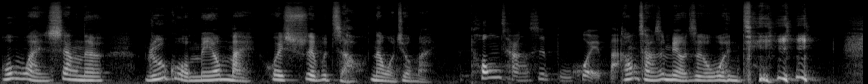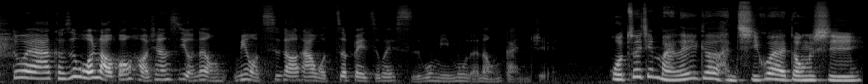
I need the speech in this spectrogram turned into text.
我晚上呢，如果没有买会睡不着，那我就买。通常是不会吧？通常是没有这个问题。对啊，可是我老公好像是有那种没有吃到它，我这辈子会死不瞑目的那种感觉。我最近买了一个很奇怪的东西，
